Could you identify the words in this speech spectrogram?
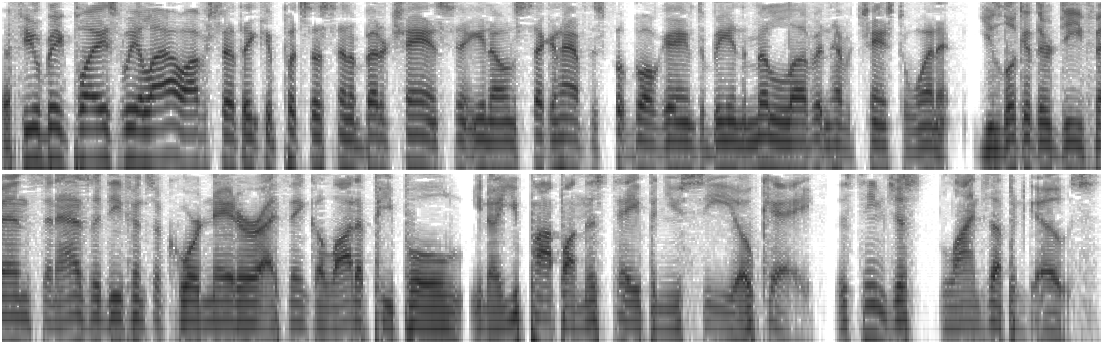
The few big plays we allow, obviously, I think it puts us in a better chance, you know, in the second half of this football game to be in the middle of it and have a chance to win it. You look at their defense, and as a defensive coordinator, I think a lot of people, you know, you pop on this tape and you see, okay, this team just lines up and goes.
